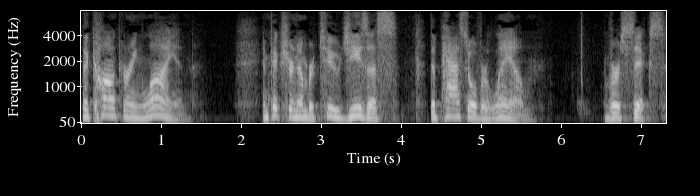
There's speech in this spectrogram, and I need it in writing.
the conquering lion. And picture number two, Jesus, the Passover lamb. Verse 6.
